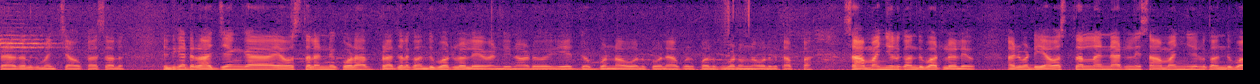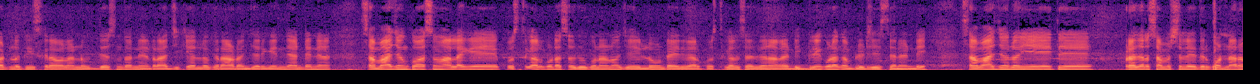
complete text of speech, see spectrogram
పేదలకు మంచి అవకాశాలు ఎందుకంటే రాజ్యాంగ వ్యవస్థలన్నీ కూడా ప్రజలకు అందుబాటులో లేవండి. నాడు ఏ డబ్బున్న వాళ్ళకో లేకపోతే పలుకుబడి ఉన్న వాళ్ళకి తప్ప సామాన్యులకు అందుబాటులో లేవు. అటువంటి వ్యవస్థలను అన్నింటిని సామాన్యులకు అందుబాటులో తీసుకురావాలన్న ఉద్దేశంతో నేను రాజకీయాల్లోకి రావడం జరిగింది. అంటే నేను సమాజం కోసం అలాగే పుస్తకాలు కూడా చదువుకున్నాను. జైల్లో ఉంటే ఐదు వేల పుస్తకాలు చదివాను. అలా డిగ్రీ కూడా కంప్లీట్ చేశానండి. సమాజంలో ఏ అయితే ప్రజల సమస్యలు ఎదుర్కొంటున్నారో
